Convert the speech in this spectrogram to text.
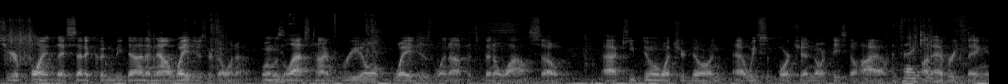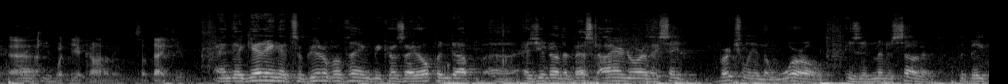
to your point, they said it couldn't be done, and now wages are going up. When was the last time real wages went up? It's been a while. So, uh, keep doing what you're doing. Uh, We support you in Northeast Ohio Thank on you. everything uh, you. with the economy. So, thank you. And they're getting, it's a beautiful thing because I opened up, uh, as you know, the best iron ore, they say virtually in the world, is in Minnesota, the big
